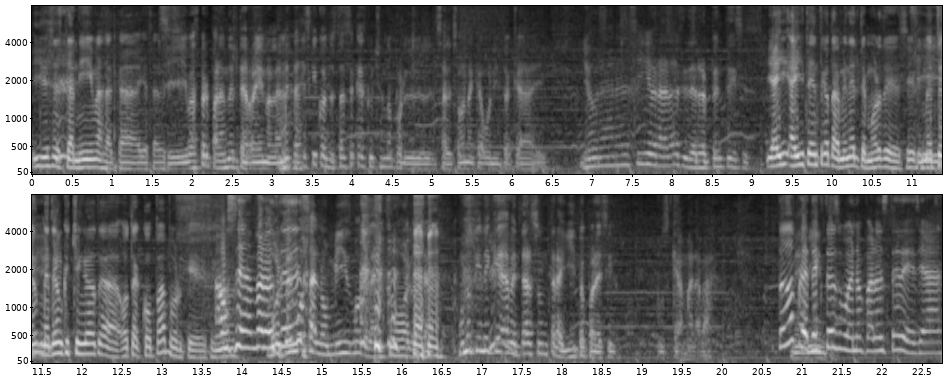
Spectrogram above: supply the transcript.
Y dices, te animas acá, ya sabes. Sí, vas preparando el terreno. La neta, es que cuando estás acá escuchando por el salsón acá bonito acá y llorarás y llorarás y de repente dices, Y ahí, ahí te entra también el temor de decir, Sí. me, te- me tengo que chingar otra, otra copa porque si no... O sea, para volvemos ustedes, a lo mismo del alcohol. O sea, uno tiene que aventarse un traguito para decir, pues cámara va. Todo me pretexto aviento. es bueno para ustedes, ya.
